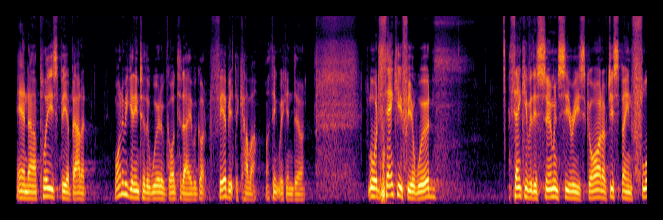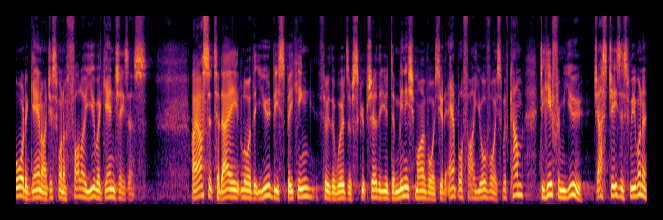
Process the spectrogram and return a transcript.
and uh, please be about it. Why don't we get into the Word of God today? We've got a fair bit to cover. I think we can do it. Lord, thank you for your Word. Thank you for this sermon series, God. I've just been floored again. I just want to follow you again, Jesus. I ask that today, Lord, that you'd be speaking through the words of Scripture, that you'd diminish my voice, you'd amplify your voice. We've come to hear from you, just Jesus. We want to,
